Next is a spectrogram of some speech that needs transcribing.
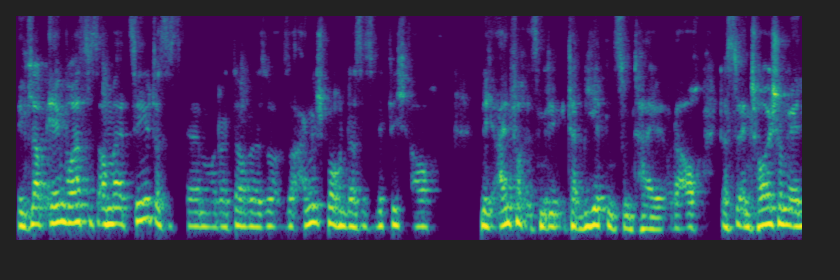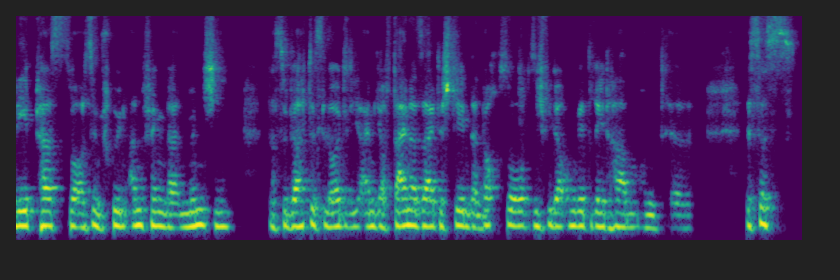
ich glaube, irgendwo hast du es auch mal erzählt, dass es, ähm, oder glaube so, so angesprochen, dass es wirklich auch nicht einfach ist mit den Etablierten zum Teil oder auch, dass du Enttäuschung erlebt hast, so aus den frühen Anfängen da in München, dass du dachtest, Leute, die eigentlich auf deiner Seite stehen, dann doch so sich wieder umgedreht haben und äh, ist das...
